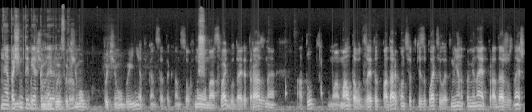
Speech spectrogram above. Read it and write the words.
а, по чьим-то ну, меркам, наверное, бы, почему, почему бы и нет, в конце-то концов. Ну, на свадьбу дарят разное, а тут, мало того, за этот подарок он все-таки заплатил. Это мне напоминает продажу, знаешь,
